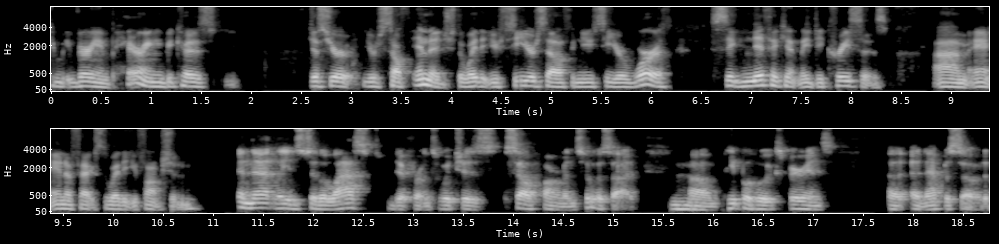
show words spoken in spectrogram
can be very impairing because just your your self image the way that you see yourself and you see your worth significantly decreases um, and, and, affects the way that you function and that leads to the last difference which is self-harm and suicide mm-hmm. um, people who experience a, an episode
